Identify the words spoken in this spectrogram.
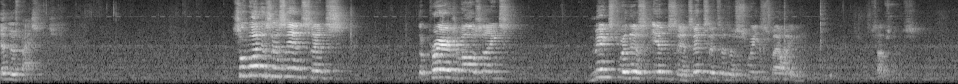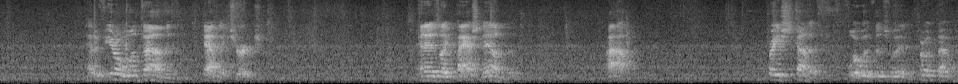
in this passage. So what is this incense? The prayers of all saints mixed with this incense. Incense is a sweet smelling substance. I had a funeral one time in the Catholic Church. And as they passed down the aisle, priest kind of flew it this way and threw it that way.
